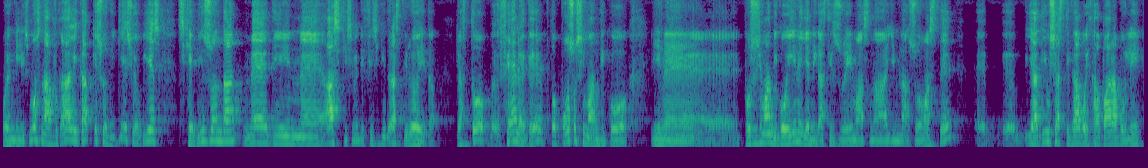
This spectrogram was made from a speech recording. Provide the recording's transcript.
ο εγκλισμός, να βγάλει κάποιες οδηγίες οι οποίες σχετίζονταν με την ε, άσκηση, με τη φυσική δραστηριότητα. Και αυτό φαίνεται το πόσο σημαντικό είναι, πόσο σημαντικό είναι γενικά στη ζωή μας να γυμναζόμαστε, ε, ε, γιατί ουσιαστικά βοηθά πάρα πολύ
